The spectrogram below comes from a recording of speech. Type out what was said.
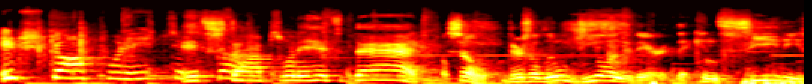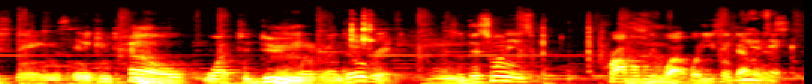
It stops when it hits It stops when it hits that. So there's a little deal under there that can see these things and it can tell what to do when it runs over it. So this one is probably what? What do you think that Music. one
